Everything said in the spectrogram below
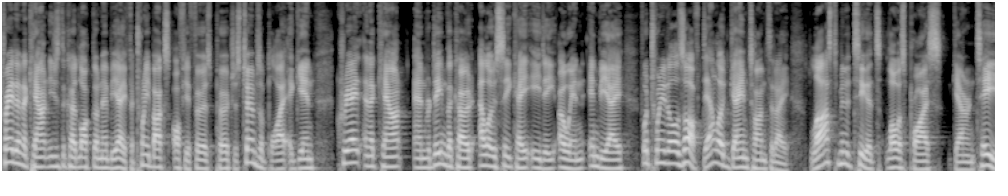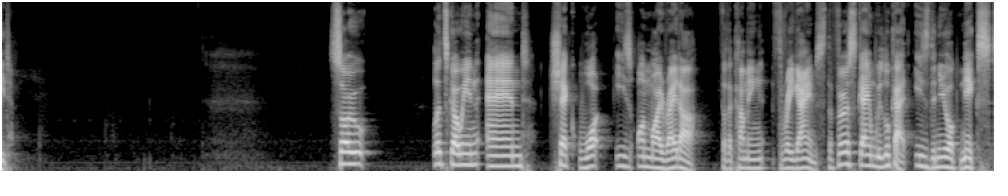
create an account, and use the code LOCKEDONNBA for 20 bucks off your first purchase. Terms apply. Again, create an account and redeem the code LOCKEDON NBA for $20 off. Download Gametime today. Last minute tickets, lowest price guaranteed. So let's go in and check what is on my radar for the coming three games. The first game we look at is the New York Knicks.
